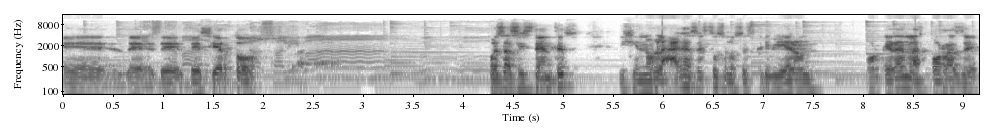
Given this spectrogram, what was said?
eh, de, de- de ciertos pues asistentes, dije, no la hagas, esto se los escribieron, porque eran las porras de,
